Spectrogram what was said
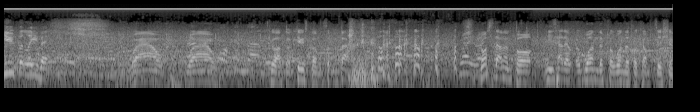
you believe it? Wow, wow. Cool, I've got goosebumps on the back. Ross Davenport, he's had a, a, wonderful, wonderful competition.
